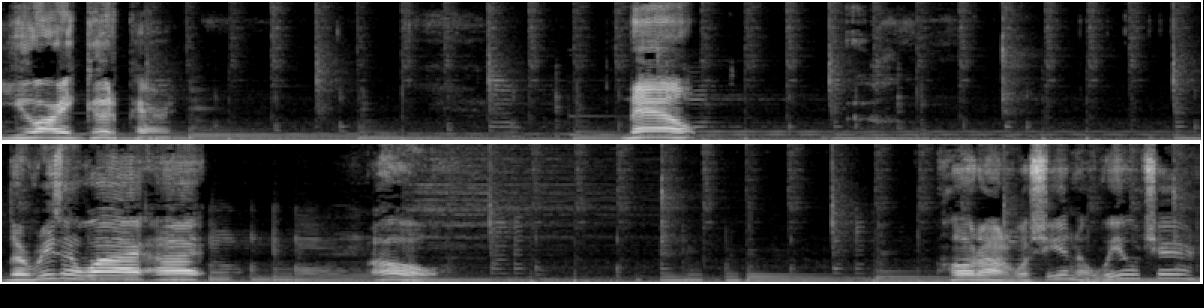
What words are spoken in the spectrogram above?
you are a good parent. Now, the reason why I. Oh. Hold on, was she in a wheelchair?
